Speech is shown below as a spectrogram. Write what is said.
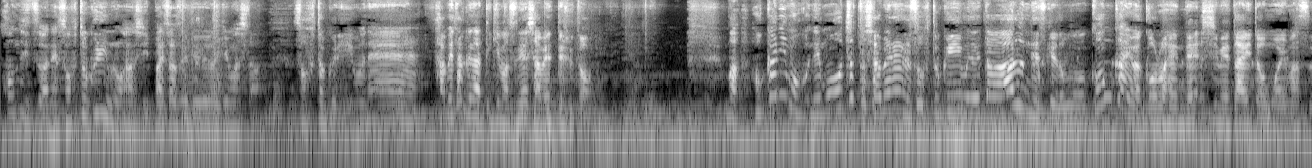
本日はね、ソフトクリームの話いっぱいさせていただきました。ソフトクリームね、食べたくなってきますね、喋ってると。まあ、他にもね、もうちょっと喋れるソフトクリームネタはあるんですけども、今回はこの辺で締めたいと思います。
